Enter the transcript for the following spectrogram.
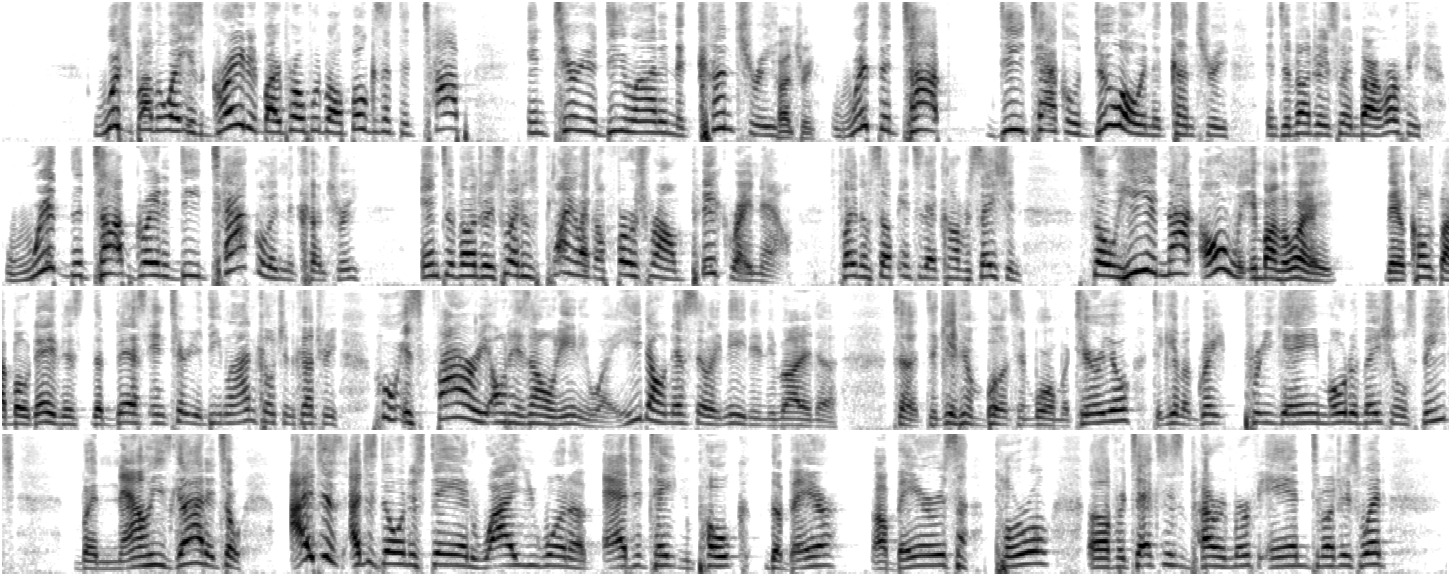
which, by the way, is graded by Pro Football Focus at the top interior D line in the country. Country. With the top D tackle duo in the country in T'Vondre Sweat and Byron Murphy, with the top graded D tackle in the country in T'Vondre Sweat, who's playing like a first round pick right now. He's played himself into that conversation. So he had not only, and by the way, They're coached by Bo Davis, the best interior D line coach in the country, who is fiery on his own anyway. He don't necessarily need anybody to, to, to give him bullets and board material, to give a great pregame motivational speech. But now he's got it. So I just I just don't understand why you want to agitate and poke the bear, uh, Bears plural, uh, for Texas, Byron Murphy and T'Vondre Sweat.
